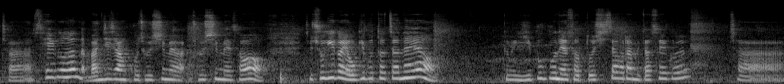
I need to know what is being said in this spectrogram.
자, 색은 만지지 않고 조심해, 조심해서 주기가 여기 붙었잖아요. 그럼 이 부분에서 또 시작을 합니다. 색을. 자,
